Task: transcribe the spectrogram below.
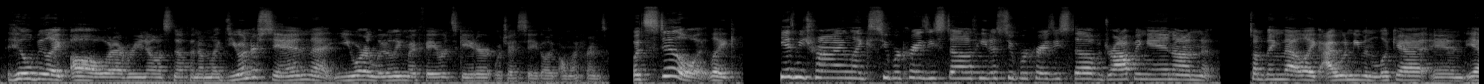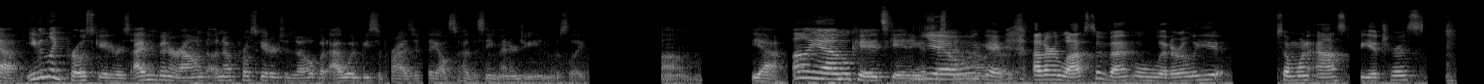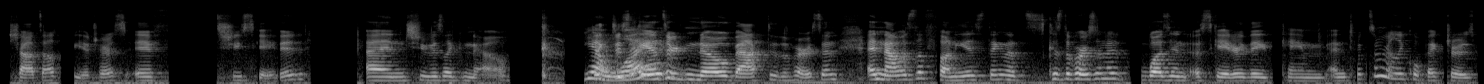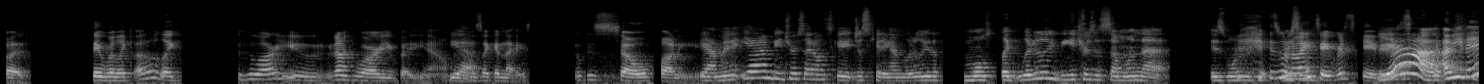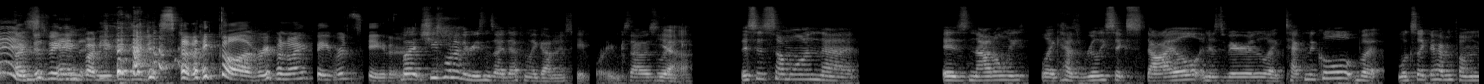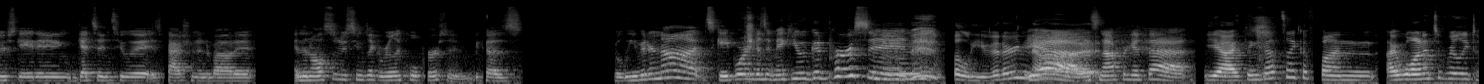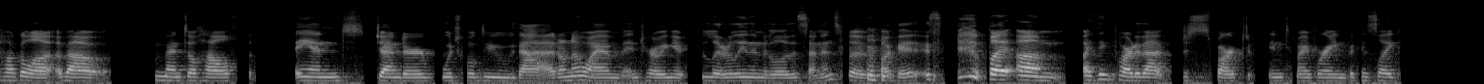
he'll be like, "Oh, whatever, you know, it's nothing." I'm like, "Do you understand that you are literally my favorite skater?" Which I say to like all my friends, but still, like, he has me trying like super crazy stuff. He does super crazy stuff, dropping in on something that like I wouldn't even look at, and yeah, even like pro skaters. I haven't been around enough pro skaters to know, but I wouldn't be surprised if they also had the same energy and was like, um, yeah, oh yeah, I'm okay at skating. It's yeah, just kinda how it okay. At our last event, literally, someone asked Beatrice, shouts out to Beatrice, if she skated, and she was like, no. Yeah, like, just what? answered no back to the person, and that was the funniest thing. That's because the person wasn't a skater. They came and took some really cool pictures, but they were like, oh, like, who are you? Not who are you, but you know, Yeah. it was like a nice. It was so funny. Yeah, I mean, yeah, I'm Beatrice. I don't skate. Just kidding. I'm literally the most like literally Beatrice is someone that is one of the He's one of my favorite skaters. Yeah, I mean, it is. I'm just making and- fun of you because you just said I call everyone my favorite skater. But she's one of the reasons I definitely got into skateboarding because I was like, yeah, this is someone that is not only like has really sick style and is very like technical, but looks like they're having fun when they're skating, gets into it, is passionate about it, and then also just seems like a really cool person because. Believe it or not, skateboarding doesn't make you a good person. believe it or not. yeah, let's not forget that. Yeah, I think that's like a fun. I wanted to really talk a lot about mental health and gender, which we'll do that. I don't know why I'm introing it literally in the middle of the sentence, but fuck it. But um, I think part of that just sparked into my brain because like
